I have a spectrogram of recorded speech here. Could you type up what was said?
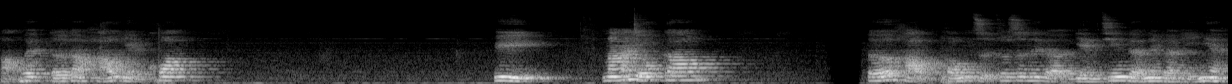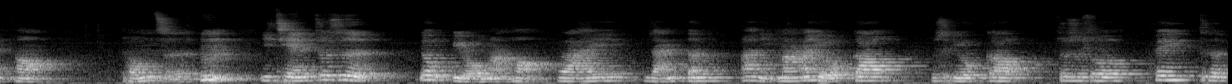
好会得到好眼眶。与麻油膏得好瞳子，就是那个眼睛的那个里面，哈，瞳子。以前就是用油嘛，哈，来燃灯啊。你麻油膏就是油膏，就是说非这个。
